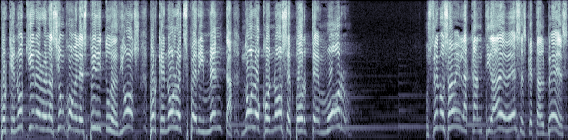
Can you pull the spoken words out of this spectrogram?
porque no tiene relación con el Espíritu de Dios, porque no lo experimenta, no lo conoce por temor. Usted no sabe la cantidad de veces que tal vez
